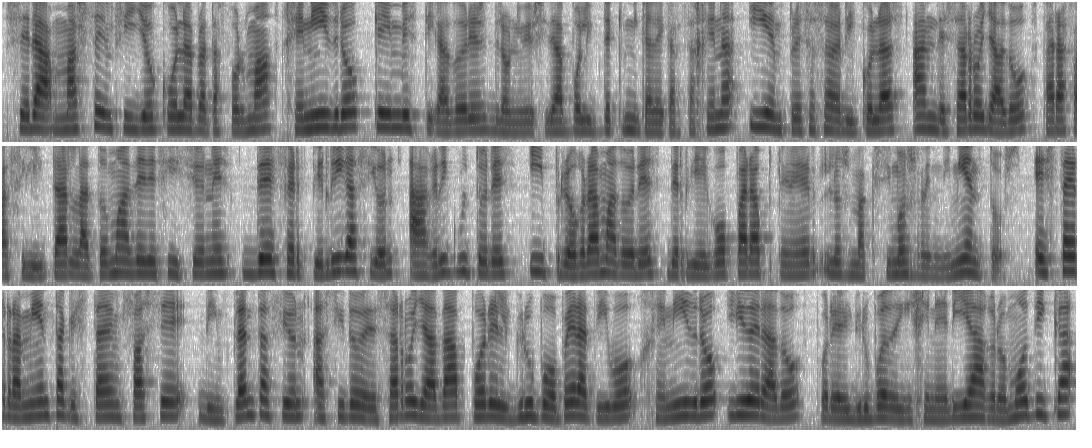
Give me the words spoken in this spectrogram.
será más sencillo con la plataforma Genidro que investigadores de la Universidad Politécnica de Cartagena y empresas agrícolas han desarrollado para facilitar la toma de decisiones de fertirrigación a agricultores y programadores de riego para obtener los máximos rendimientos. Esta herramienta que está en fase de implantación ha sido desarrollada por el el grupo operativo Genidro, liderado por el Grupo de Ingeniería Agromótica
